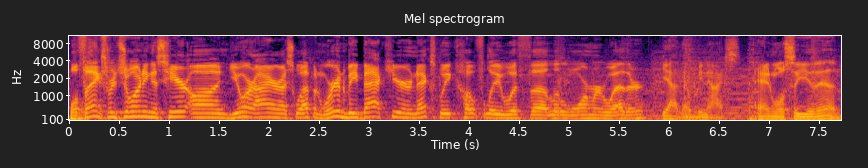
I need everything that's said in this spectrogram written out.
Well, thanks for joining us here on Your IRS Weapon. We're going to be back here next week, hopefully with a little warmer weather, Yeah, that'll be nice. and we'll see you then.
